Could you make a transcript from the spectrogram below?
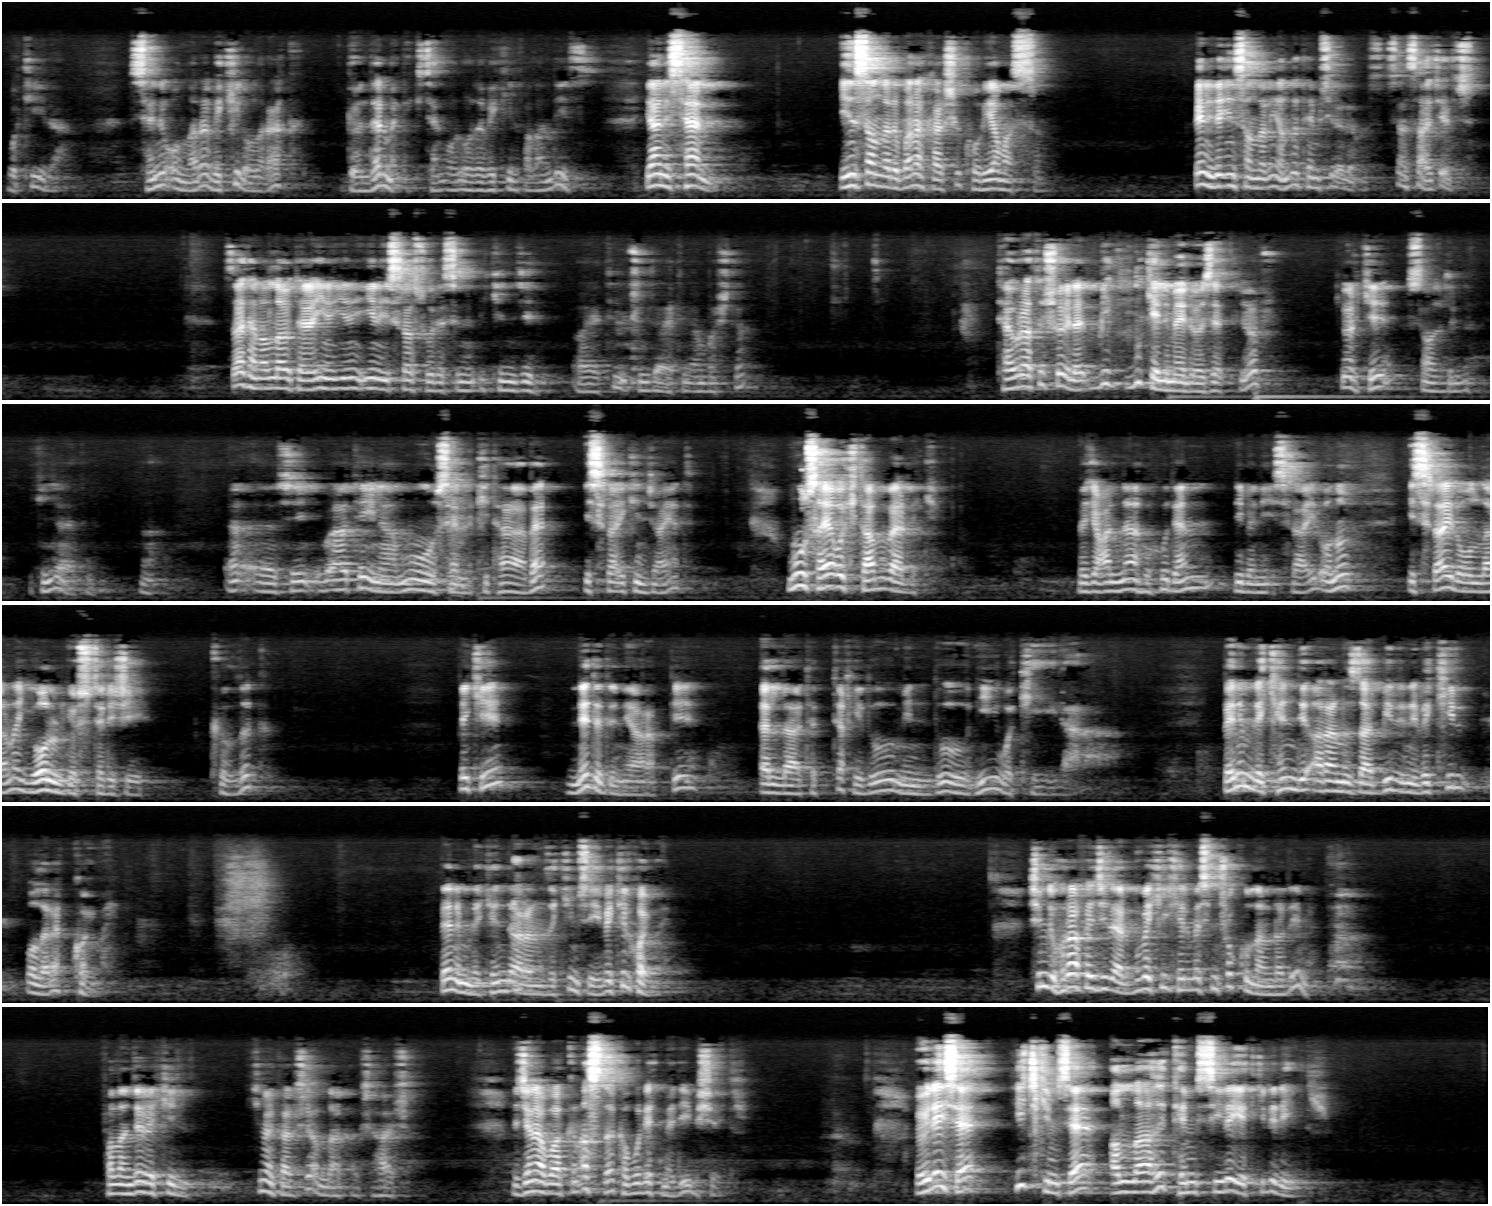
vekila. Seni onlara vekil olarak göndermedik. Sen or- orada vekil falan değilsin. Yani sen insanları bana karşı koruyamazsın. Beni de insanların yanında temsil edemezsin. Sen sadece elçisin. Zaten Allahü Teala yine, yine, yine İsra suresinin ikinci ayeti, üçüncü ayetin en başta. Tevrat'ı şöyle bir, bu kelimeyle özetliyor. Diyor ki, Estağfirullah. İkinci ayet? Ha. E, e, şey, ateyna Musa'l kitabe İsra ikinci ayet. Musa'ya o kitabı verdik. Ve cealnahu huden li beni İsrail. Onu İsrail oğullarına yol gösterici kıldık. Peki ne dedin ya Rabbi? Ella tettehidu min duni vekila. Benimle kendi aranızda birini vekil olarak koymayın. Benimle kendi aranızda kimseyi vekil koymayın. Şimdi hurafeciler bu vekil kelimesini çok kullanırlar değil mi? Falanca vekil. Kime karşı? Allah'a karşı. Haşa. Ve Cenab-ı Hakk'ın asla kabul etmediği bir şeydir. Öyleyse hiç kimse Allah'ı temsile yetkili değildir.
